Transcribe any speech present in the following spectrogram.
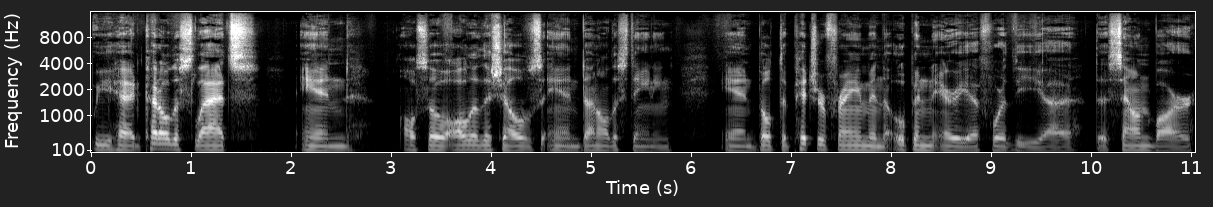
we had cut all the slats and also all of the shelves and done all the staining and built the picture frame in the open area for the uh, the sound bar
